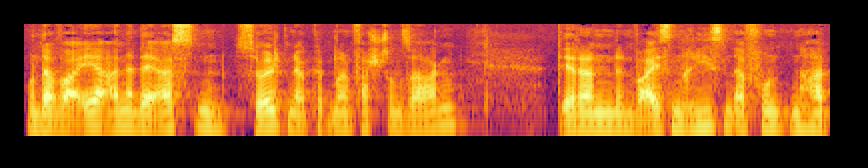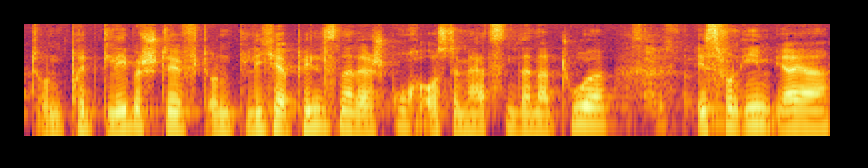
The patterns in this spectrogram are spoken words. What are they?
Und da war er einer der ersten Söldner, könnte man fast schon sagen, der dann den weißen Riesen erfunden hat und Brit Klebestift und Licher Pilsner, der Spruch aus dem Herzen der Natur, ist von, ist von ihm, ja, ja.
